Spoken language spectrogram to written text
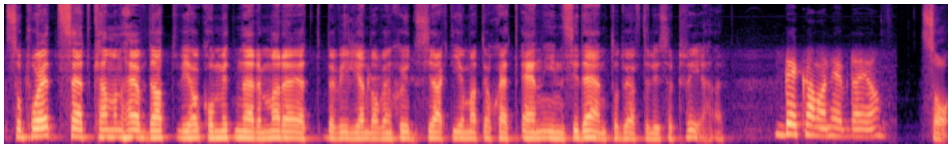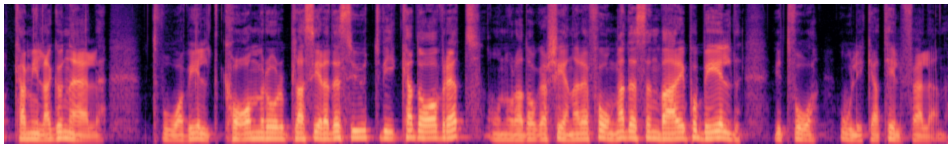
Så på ett sätt kan man hävda att vi har kommit närmare ett beviljande av en skyddsjakt i och med att det har skett en incident och du efterlyser tre här? Det kan man hävda, ja. Sa Camilla Gunell. Två viltkameror placerades ut vid kadavret och några dagar senare fångades en varg på bild vid två olika tillfällen.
